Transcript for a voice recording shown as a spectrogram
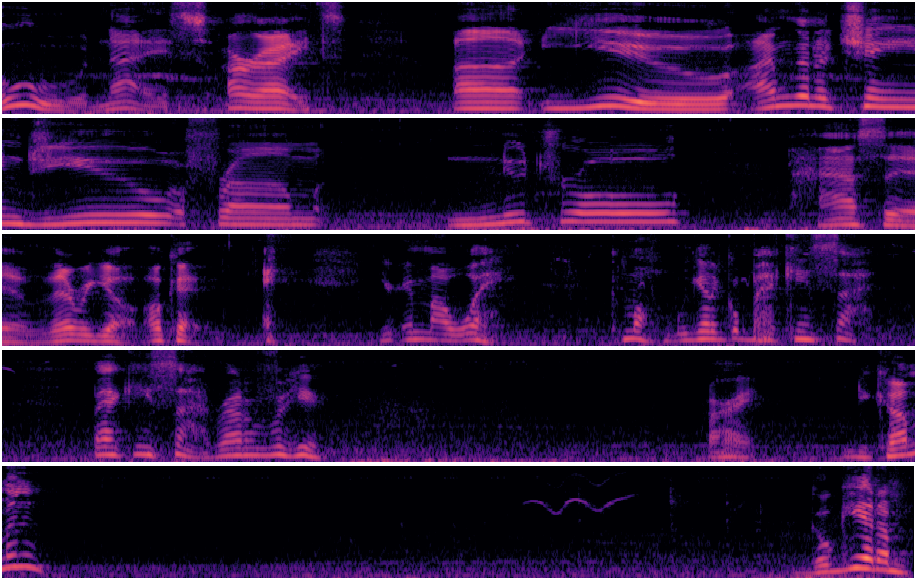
Ooh, nice. All right. Uh, you, I'm going to change you from neutral passive. There we go. Okay. You're in my way. Come on, we got to go back inside. Back inside, right over here. All right. You coming? Go get him.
